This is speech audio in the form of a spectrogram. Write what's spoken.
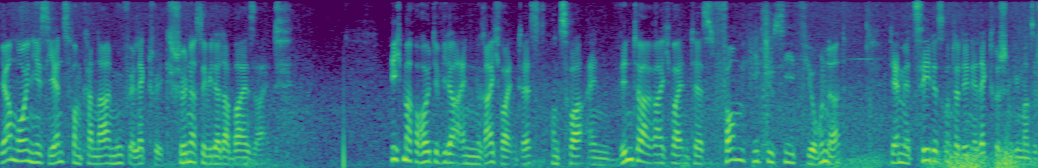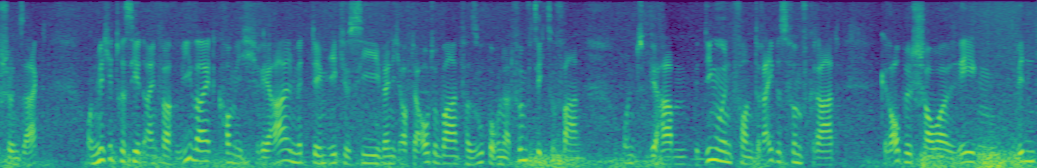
Ja, moin, hier ist Jens vom Kanal Move Electric. Schön, dass ihr wieder dabei seid. Ich mache heute wieder einen Reichweitentest und zwar einen Winterreichweitentest vom EQC 400, der Mercedes unter den elektrischen, wie man so schön sagt. Und mich interessiert einfach, wie weit komme ich real mit dem EQC, wenn ich auf der Autobahn versuche 150 zu fahren. Und wir haben Bedingungen von 3 bis 5 Grad, Graupelschauer, Regen, Wind,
